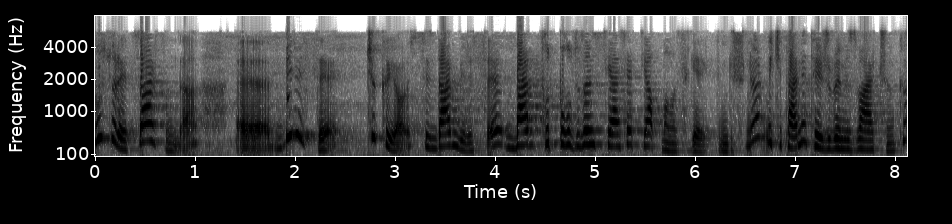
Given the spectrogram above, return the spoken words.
Bu süreç zarfında e, birisi çıkıyor, sizden birisi, ben futbolcuların siyaset yapmaması gerektiğini düşünüyorum. İki tane tecrübemiz var çünkü.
